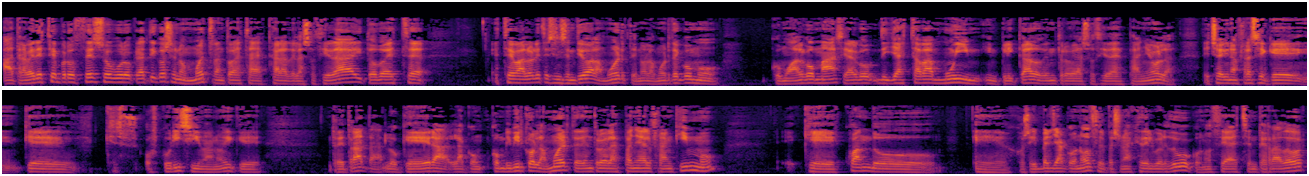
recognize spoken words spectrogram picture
a través de este proceso burocrático se nos muestran todas estas escalas de la sociedad y todo este, este valor, este sinsentido a la muerte, ¿no? La muerte como, como algo más y algo ya estaba muy implicado dentro de la sociedad española. De hecho, hay una frase que, que, es oscurísima, ¿no? Y que retrata lo que era la, convivir con la muerte dentro de la España del franquismo, eh, que es cuando eh, José Iber ya conoce el personaje del verdugo, conoce a este enterrador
